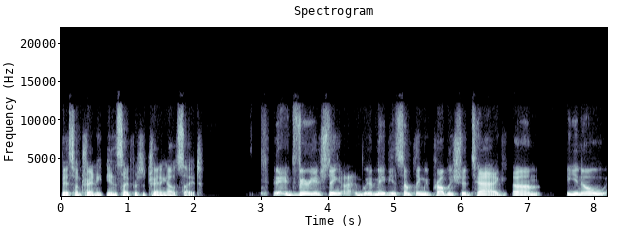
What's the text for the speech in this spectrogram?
based on training inside versus training outside? It's very interesting. Maybe it's something we probably should tag. Um, you know,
